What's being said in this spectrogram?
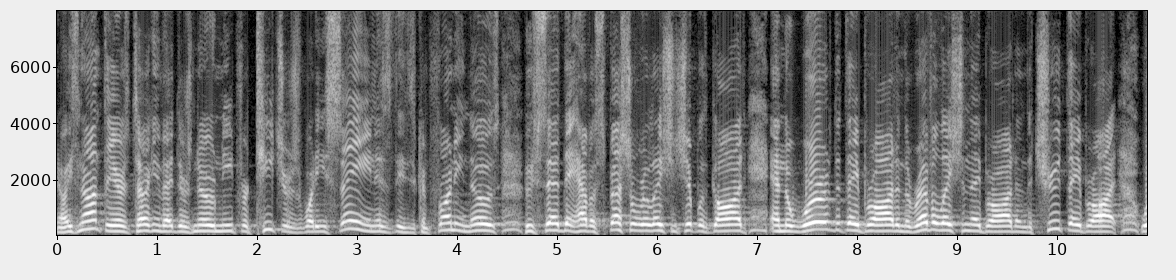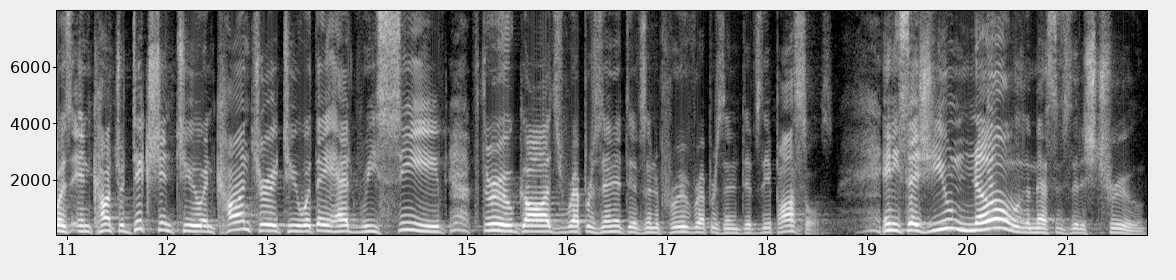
Now, he's not there talking about there's no need for teachers. What he's saying is he's confronting those who said they have a special relationship with God, and the word that they brought, and the revelation they brought, and the truth they brought was in contradiction to and contrary to what they had received through God's representatives and approved representatives, the apostles. And he says, You know the message that is true.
